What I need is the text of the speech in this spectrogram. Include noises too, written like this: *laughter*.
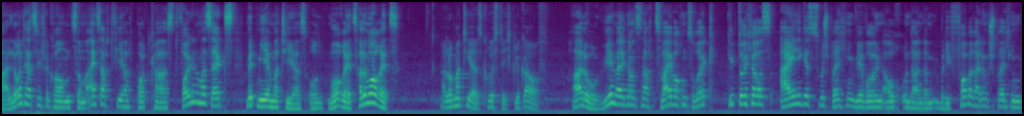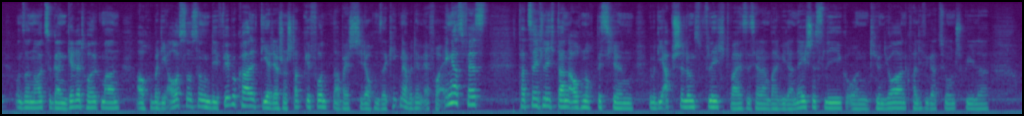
Hallo und herzlich willkommen zum 1848 Podcast, Folge Nummer 6 mit mir, Matthias und Moritz. Hallo Moritz. Hallo Matthias, grüß dich, Glück auf. Hallo, wir melden uns nach zwei Wochen zurück. Gibt durchaus einiges zu besprechen. Wir wollen auch unter anderem über die Vorbereitung sprechen, unseren Neuzugang Gerrit Holtmann, auch über die Auslosung im DFB-Pokal, die hat ja schon stattgefunden, aber jetzt steht auch unser Gegner mit dem FV Engers fest. Tatsächlich dann auch noch ein bisschen über die Abstellungspflicht, weil es ist ja dann bald wieder Nations League und Junioren-Qualifikationsspiele.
